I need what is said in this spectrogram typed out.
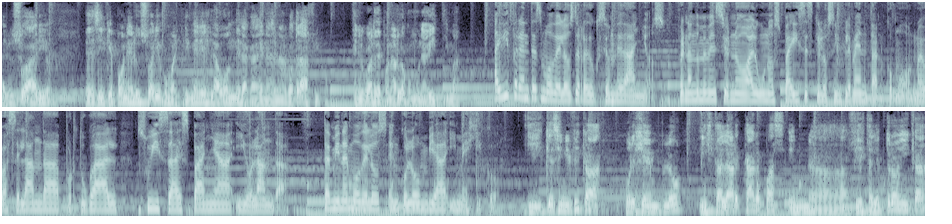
al usuario, es decir, que pone al usuario como el primer eslabón de la cadena de narcotráfico, en lugar de ponerlo como una víctima. Hay diferentes modelos de reducción de daños. Fernando me mencionó algunos países que los implementan, como Nueva Zelanda, Portugal, Suiza, España y Holanda. También hay modelos en Colombia y México. ¿Y qué significa, por ejemplo, instalar carpas en una fiesta electrónica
